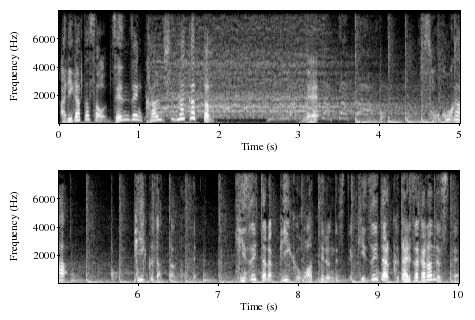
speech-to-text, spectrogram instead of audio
ありがたさを全然感じてなかったの。ね。そこがピークだったんだって。気づいたらピーク終わってるんですって。気づいたら下り坂なんですって。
